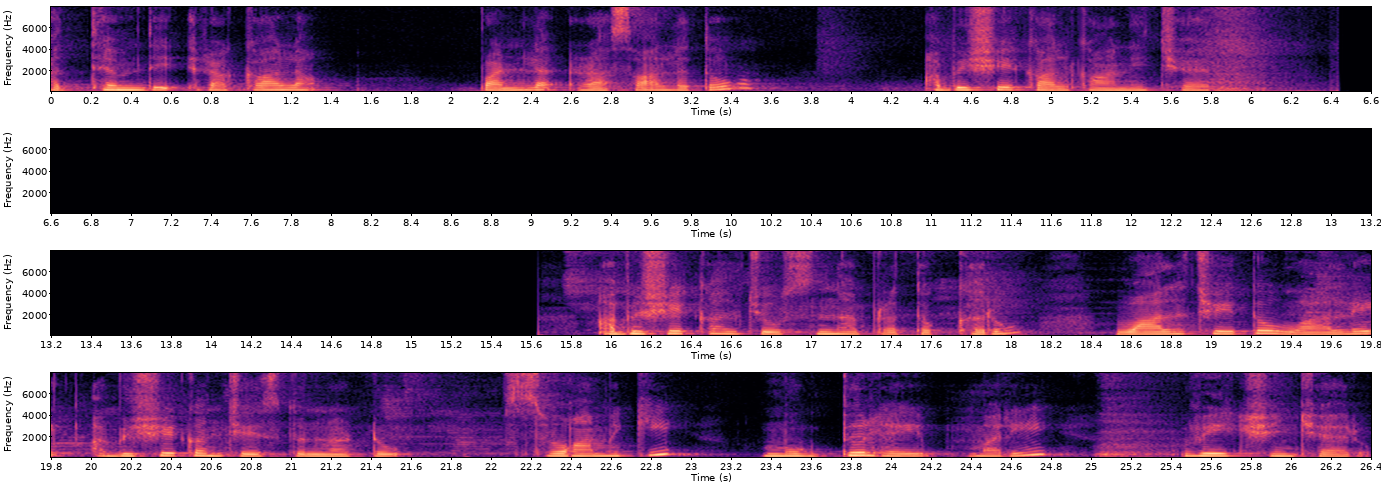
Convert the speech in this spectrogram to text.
పద్దెనిమిది రకాల పండ్ల రసాలతో అభిషేకాలు కానిచ్చారు. అభిషేకాలు చూస్తున్న ప్రతి ఒక్కరూ వాళ్ళ చేతో వాళ్ళే అభిషేకం చేస్తున్నట్టు స్వామికి ముగ్ధులై మరి వీక్షించారు.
